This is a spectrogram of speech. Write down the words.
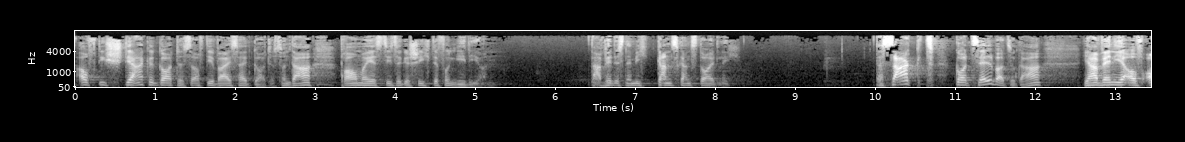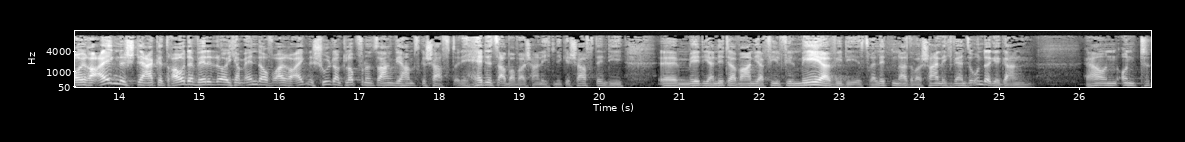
auf die Stärke Gottes, auf die Weisheit Gottes. Und da brauchen wir jetzt diese Geschichte von Gideon. Da wird es nämlich ganz, ganz deutlich. Das sagt Gott selber sogar. Ja, wenn ihr auf eure eigene Stärke traut, dann werdet ihr euch am Ende auf eure eigene Schultern klopfen und sagen, wir haben es geschafft. Und ihr hättet es aber wahrscheinlich nicht geschafft, denn die äh, Medianiter waren ja viel, viel mehr wie die Israeliten, also wahrscheinlich wären sie untergegangen. Ja, und, und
